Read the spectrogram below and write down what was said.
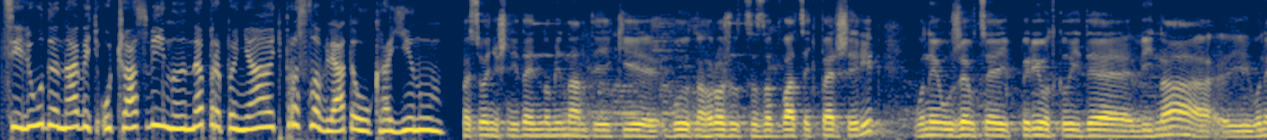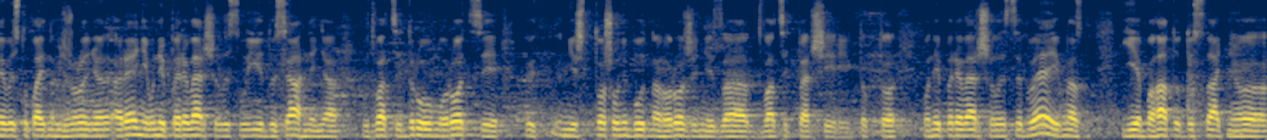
ці люди навіть у час війни не припиняють прославляти Україну. На сьогоднішній день номінанти, які будуть нагороджуватися за 2021 рік, вони вже в цей період, коли йде війна, і вони виступають на міжнародній арені, вони перевершили свої досягнення в 2022 році, ніж то, що вони будуть нагороджені за 2021 рік. Тобто вони перевершили себе, і в нас є багато достатньо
